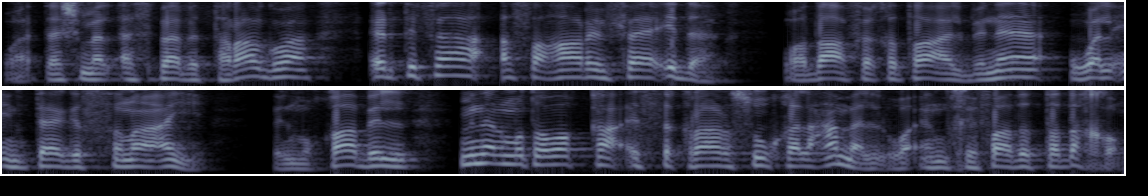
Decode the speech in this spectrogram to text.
وتشمل أسباب التراجع ارتفاع أسعار الفائدة وضعف قطاع البناء والإنتاج الصناعي بالمقابل من المتوقع استقرار سوق العمل وانخفاض التضخم.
